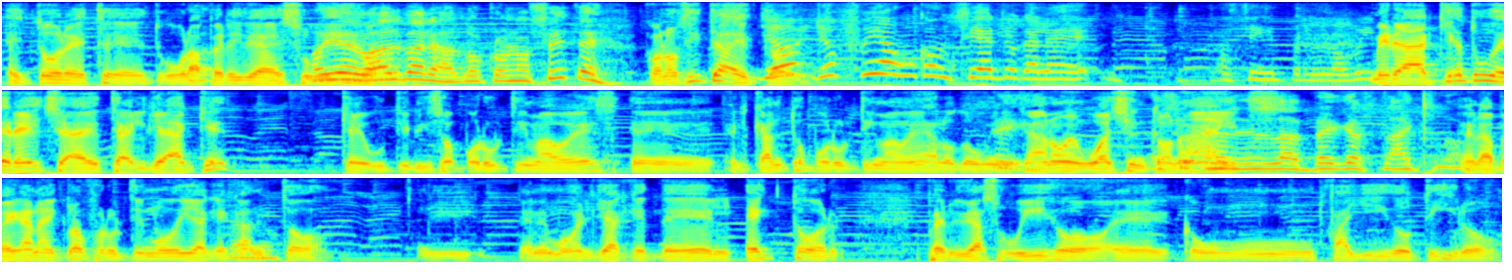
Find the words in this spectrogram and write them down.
Héctor este, tuvo la pérdida de su Oye, hijo. Bárbara, ¿lo conociste? ¿Conociste a Yo, Héctor? yo fui a un concierto que le. Así, pero lo vi. Mira, aquí a tu derecha está el jacket que utilizó por última vez, eh, el canto por última vez a los dominicanos en Washington Eso, Heights. En Las Vegas Nightclub. En la Vega Nightclub fue el último día que Claro. cantó. Y tenemos el jacket de él. Héctor perdió a su hijo eh, con un fallido tiro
